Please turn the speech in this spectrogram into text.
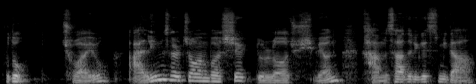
구독, 좋아요, 알림 설정 한 번씩 눌러주시면 감사드리겠습니다.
